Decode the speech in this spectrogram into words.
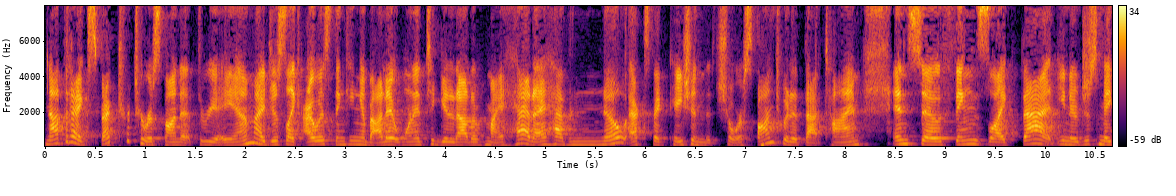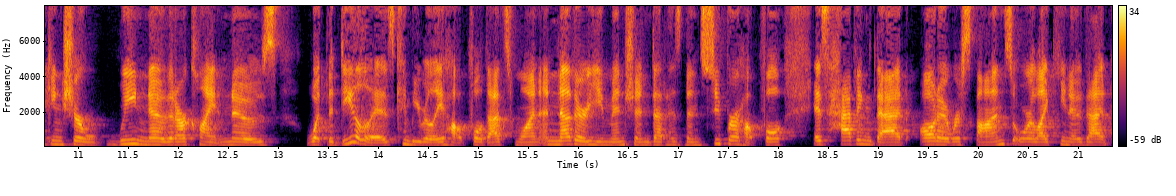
Not that I expect her to respond at 3 a.m. I just like I was thinking about it, wanted to get it out of my head. I have no expectation that she'll respond to it at that time. And so things like that, you know, just making sure we know that our client knows what the deal is can be really helpful. That's one. Another you mentioned that has been super helpful is having that auto response or like, you know, that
